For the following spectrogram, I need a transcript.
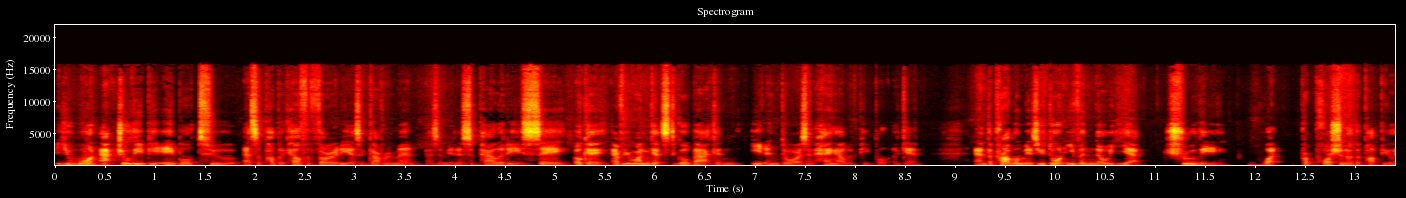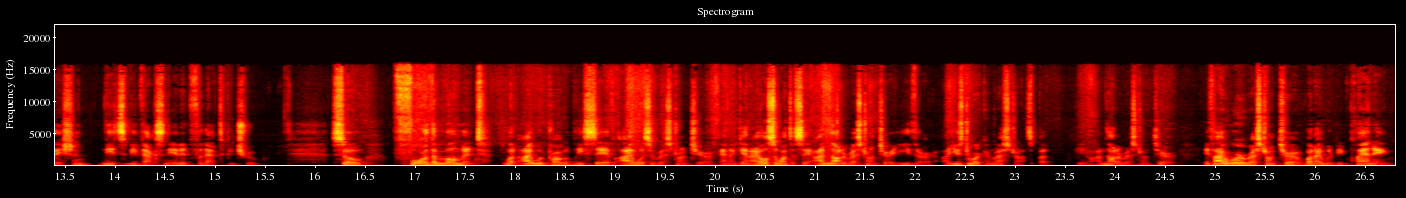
you won't actually be able to, as a public health authority, as a government, as a municipality, say, okay, everyone gets to go back and eat indoors and hang out with people again. And the problem is, you don't even know yet truly what proportion of the population needs to be vaccinated for that to be true. So, for the moment, what I would probably say if I was a restaurateur, and again, I also want to say I'm not a restaurateur either. I used to work in restaurants, but you know, I'm not a restaurateur. If I were a restaurateur, what I would be planning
